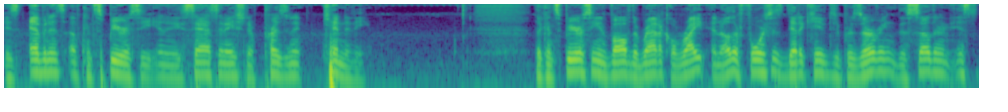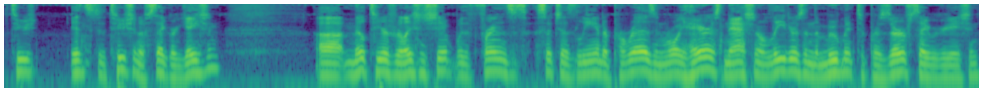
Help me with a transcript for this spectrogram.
is evidence of conspiracy in the assassination of President Kennedy. The conspiracy involved the radical right and other forces dedicated to preserving the Southern institu- institution of segregation. Uh, Milteer's relationship with friends such as Leander Perez and Roy Harris, national leaders in the movement to preserve segregation,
